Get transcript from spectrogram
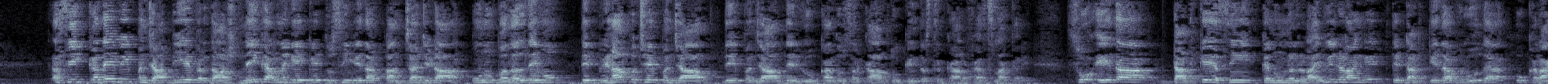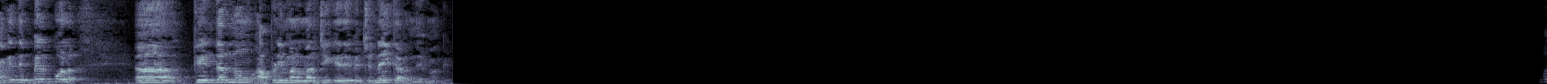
ਅਸੀਂ ਕਦੇ ਵੀ ਪੰਜਾਬੀ ਇਹ ਬਰਦਾਸ਼ਤ ਨਹੀਂ ਕਰਨਗੇ ਕਿ ਤੁਸੀਂ ਇਹਦਾ ਢਾਂਚਾ ਜਿਹੜਾ ਉਹਨੂੰ ਬਦਲ ਦੇਵੋ ਤੇ ਬਿਨਾਂ ਪੁੱਛੇ ਪੰਜਾਬ ਦੇ ਪੰਜਾਬ ਦੇ ਲੋਕਾਂ ਤੋਂ, ਸਰਕਾਰ ਤੋਂ, ਕੇਂਦਰ ਸਰਕਾਰ ਫੈਸਲਾ ਕਰੇ। ਸੋ ਇਹਦਾ ਡਟ ਕੇ ਅਸੀਂ ਕਾਨੂੰਨ ਲੜਾਈ ਵੀ ਲੜਾਂਗੇ ਤੇ ਡਟ ਕੇ ਦਾ ਵਿਰੋਧ ਹੈ, ਉਹ ਕਰਾਂਗੇ ਤੇ ਬਿਲਕੁਲ ਕੇਂਦਰ ਨੂੰ ਆਪਣੀ ਮਨਮਰਜ਼ੀ ਇਹਦੇ ਵਿੱਚ ਨਹੀਂ ਕਰਨ ਦੇਵਾਂਗੇ।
